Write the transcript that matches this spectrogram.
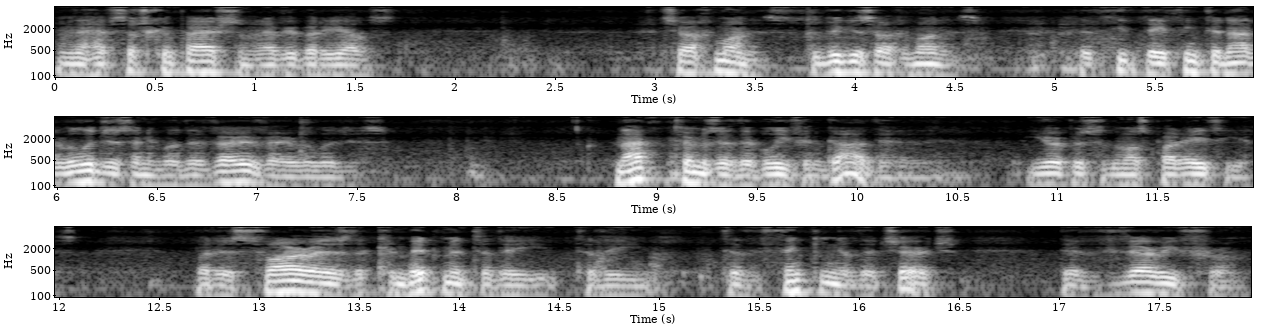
And they have such compassion on everybody else. It's Rahmanis, the biggest Rahmanis. They, think, they think they're not religious anymore. They're very, very religious. Not in terms of their belief in God. Europe is for the most part atheist. But as far as the commitment to the to the to the thinking of the church, they're very firm.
